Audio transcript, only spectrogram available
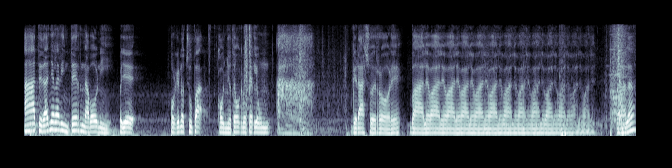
Ah, te daña la linterna, Bonnie. Oye, ¿por qué no chupa? Coño, tengo que meterle un... Ah, graso error, ¿eh? Vale, vale, vale, vale, vale, vale, vale, vale, vale, vale, vale, vale, vale. Vale.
